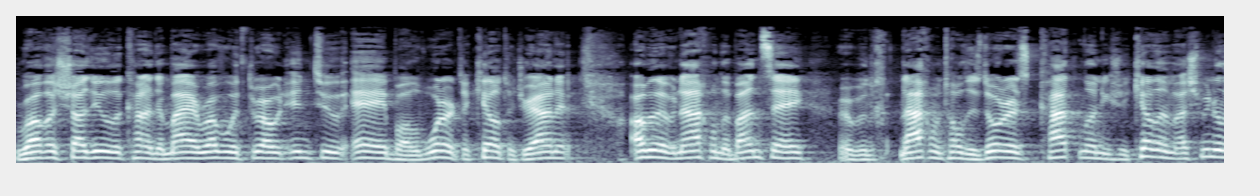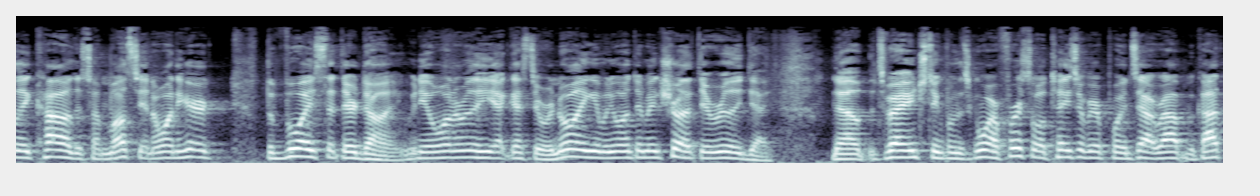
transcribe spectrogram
Rabba Shadu Lakana Demaya, Rabba would throw it into a bowl of water to kill, to drown it. Amr Nachman Labanse, Nachman told his daughters, Katlan, you should kill him. Lekal, the and I want to hear the voice that they're dying. When you want to really, I guess they were annoying him, and you want to make sure that they're really dead. Now, it's very interesting from this Gemara. First of all, over here points out, Rabba Makati,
